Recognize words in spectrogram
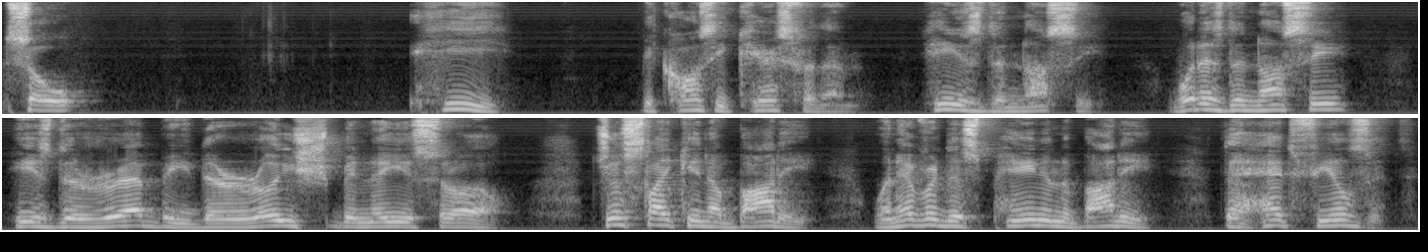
So he, because he cares for them, he is the Nasi. What is the Nasi? He is the Rebbe, the Rosh B'nai Yisrael. Just like in a body, whenever there's pain in the body, the head feels it.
